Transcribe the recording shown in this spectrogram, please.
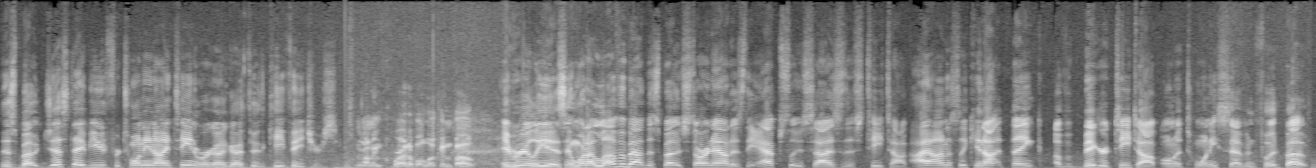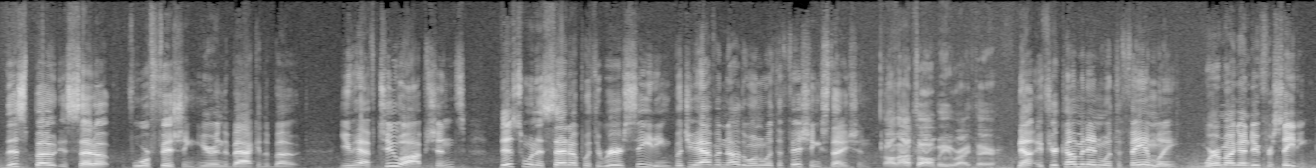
This boat just debuted for 2019 and we're going to go through the key features. It's an incredible looking boat. It really is. And what I love about this boat starting out is the absolute size of this T-top. I honestly cannot think of a bigger T-top on a 27 foot boat. This boat is set up for fishing here in the back of the boat. You have two options. This one is set up with the rear seating, but you have another one with a fishing station. Oh, that's all me right there. Now, if you're coming in with the family, where am I going to do for seating?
